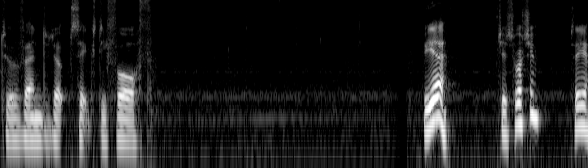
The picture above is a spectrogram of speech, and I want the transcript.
to have ended up 64th. But yeah, just watching. See ya.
